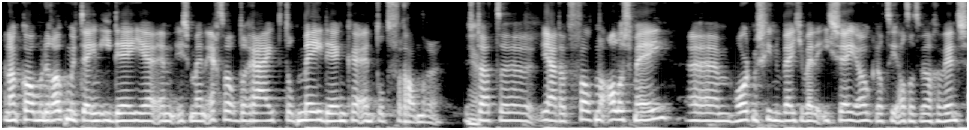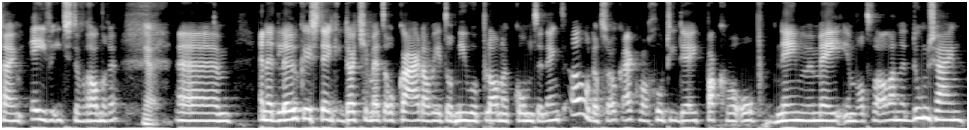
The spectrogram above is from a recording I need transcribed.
En dan komen er ook meteen ideeën en is men echt wel bereid tot meedenken en tot veranderen. Dus ja. Dat, uh, ja, dat valt me alles mee. Um, hoort misschien een beetje bij de IC ook, dat die altijd wel gewend zijn even iets te veranderen. Ja. Um, en het leuke is denk ik dat je met elkaar dan weer tot nieuwe plannen komt en denkt, oh, dat is ook eigenlijk wel een goed idee. Pakken we op, nemen we mee in wat we al aan het doen zijn.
